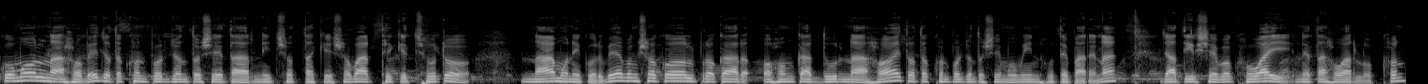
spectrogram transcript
কোমল না হবে, যতক্ষণ পর্যন্ত সে তার নিঃসত্তাকে সবার থেকে ছোট না মনে করবে এবং সকল প্রকার অহংকার দূর না হয়, ততক্ষণ পর্যন্ত সে মুমিন হতে পারে না। জাতির সেবক হওয়াই নেতা হওয়ার লক্ষণ।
